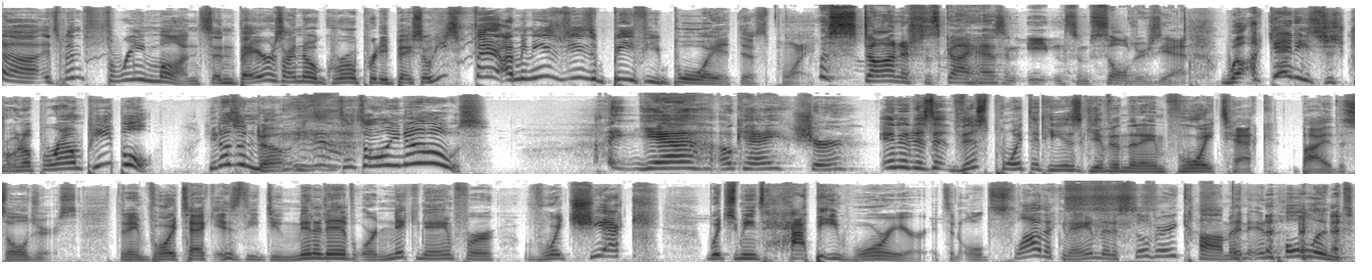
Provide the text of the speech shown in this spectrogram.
uh, it's been three months, and bears I know grow pretty big, so he's fair. I mean, he's he's a beefy boy at this point. I'm astonished this guy hasn't eaten some soldiers yet. Well, again, he's just grown up around people. He doesn't know. Yeah. That's all he knows. I- yeah. Okay. Sure. And it is at this point that he is given the name Wojtek by the soldiers. The name Wojtek is the diminutive or nickname for Wojciech, which means happy warrior. It's an old Slavic name that is still very common in Poland.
